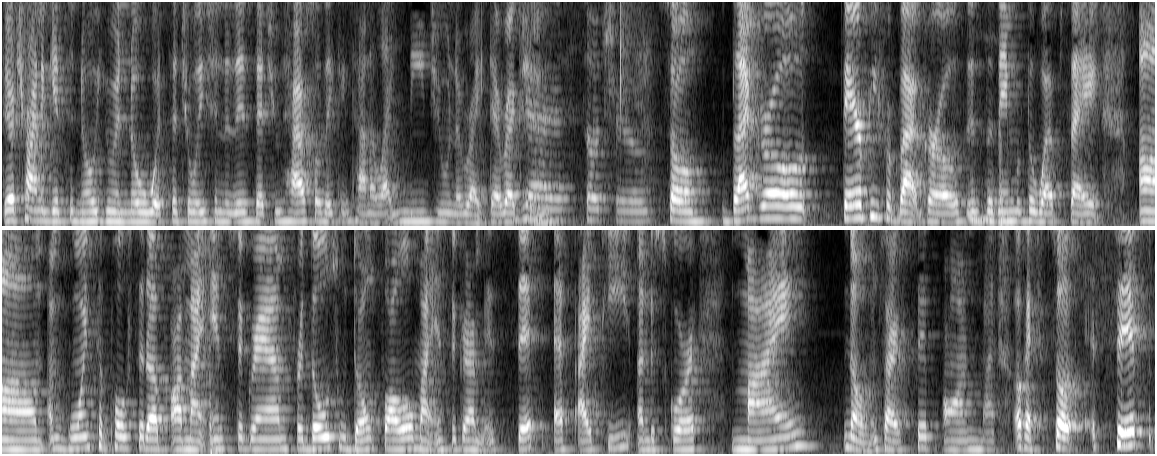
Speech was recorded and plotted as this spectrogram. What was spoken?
they're trying to get to know you and know what situation it is that you have so they can kind of like lead you in the right direction. Yes, so true. so black girl therapy for black girls is the name of the website. Um i'm going to post it up on my instagram. For those who don't follow my instagram is sip s-i-p underscore my no i'm sorry sip on my okay so sip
